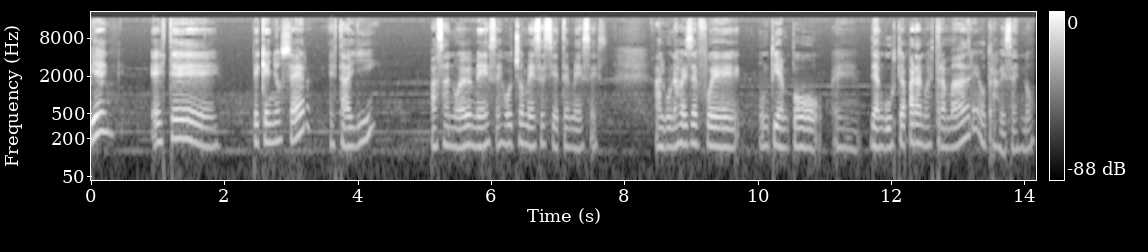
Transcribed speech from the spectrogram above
Bien, este pequeño ser está allí, pasa nueve meses, ocho meses, siete meses. Algunas veces fue un tiempo eh, de angustia para nuestra madre, otras veces no.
